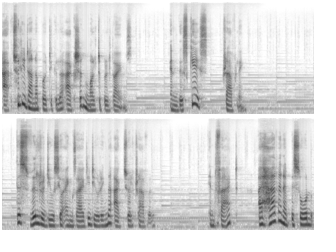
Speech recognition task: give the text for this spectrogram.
actually done a particular action multiple times. In this case, traveling. This will reduce your anxiety during the actual travel. In fact, I have an episode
